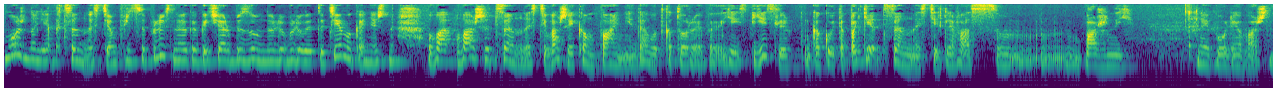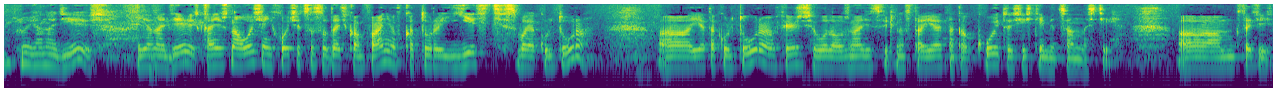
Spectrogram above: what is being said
Можно я к ценностям прицеплюсь? Но я как HR безумно люблю эту тему, конечно. Ваши ценности, вашей компании, да, вот которые вы есть, есть ли какой-то пакет ценностей для вас важный? Наиболее важный? Ну, я надеюсь. Я надеюсь. Конечно, очень хочется создать компанию, в которой есть своя культура. А, и эта культура, прежде всего, должна действительно стоять на какой-то системе ценностей. А, кстати,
